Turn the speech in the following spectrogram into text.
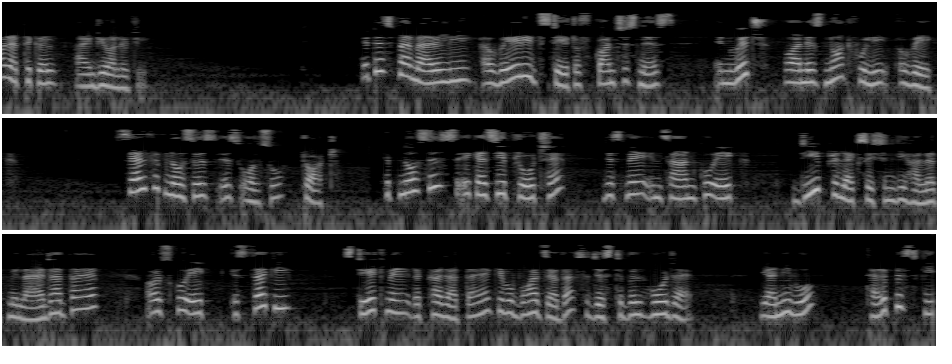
or ethical ideology it is a varied state of consciousness in which one is not fully awake self hypnosis is also taught hypnosis ایک ایسی اپروچ ہے جس میں انسان کو ایک ڈیپ ریلیکسن کی حالت میں لایا جاتا ہے اور اس کو ایک اس طرح کی اسٹیٹ میں رکھا جاتا ہے کہ وہ بہت زیادہ سجیسٹیبل ہو جائے یعنی وہ تھراپسٹ کی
